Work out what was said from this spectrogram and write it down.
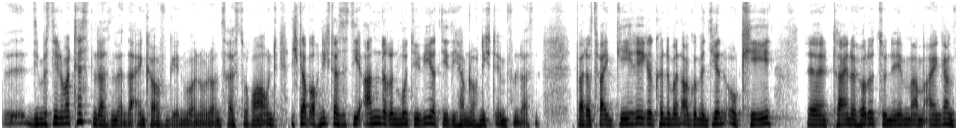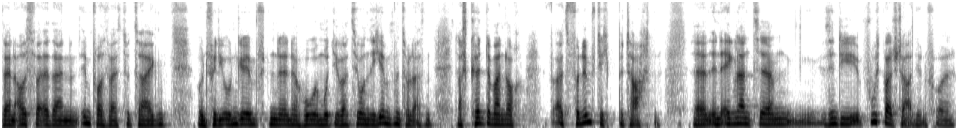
Äh, die müssen sich nochmal testen lassen, wenn sie einkaufen gehen wollen oder ins Restaurant. Und ich glaube auch nicht, dass es die anderen motiviert, die sich haben noch nicht impfen lassen. Bei der 2G-Regel könnte man argumentieren, okay, äh, kleine Hürde zu nehmen, am Eingang seinen, Ausweis, äh, seinen Impfausweis zu zeigen und für die Ungeimpften eine hohe Motivation, sich impfen zu lassen. Das könnte man noch als vernünftig betrachten. Äh, in England ähm, sind die Fußballstadien voll.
